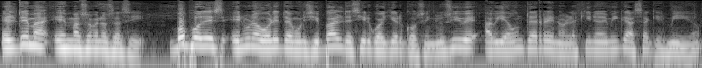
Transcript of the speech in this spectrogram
El tema es más o menos así. Vos podés en una boleta municipal decir cualquier cosa. Inclusive había un terreno en la esquina de mi casa, que es mío,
